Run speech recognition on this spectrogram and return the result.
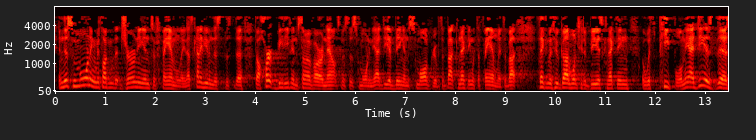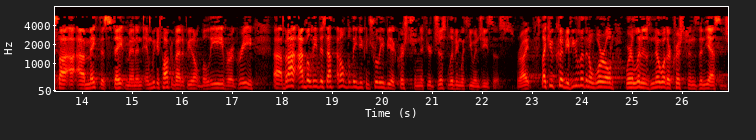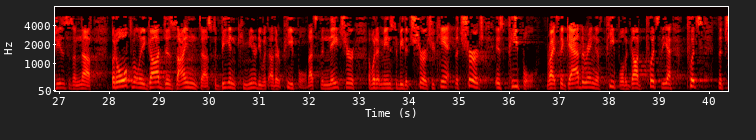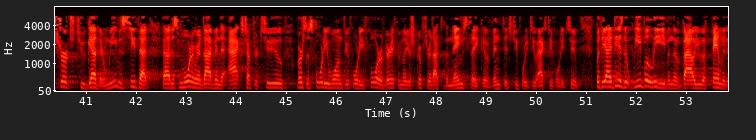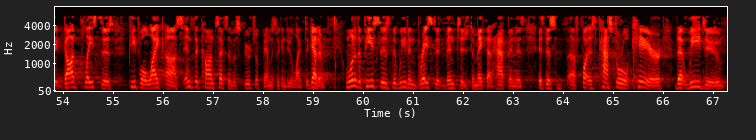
And this morning we're talking about the journey into family. That's kind of even this, this, the, the heartbeat even some of our announcements this morning. The idea of being in a small group. It's about connecting with the family. It's about connecting with who God wants you to be is connecting with people. And the idea is this. I, I make this statement and, and we can talk about it if you don't believe or agree. Uh, but I, I believe this. I don't believe you can truly be a Christian if you're just living with you and Jesus, right? Like you could be. If you live in a world where there's no other Christians, then yes, Jesus is enough. But ultimately, God designed us to be in community with other people. That's the nature of what it means to be the church. You can't, the church is people right? It's the gathering of people that God puts the uh, puts the church together, and we even see that uh, this morning. We're going to dive into Acts chapter two, verses forty-one through forty-four, a very familiar scripture. That's the namesake of Vintage two forty-two, Acts two forty-two. But the idea is that we believe in the value of family that God places people like us into the context of a spiritual family so we can do life together. One of the pieces that we've embraced at Vintage to make that happen is, is this, uh, this pastoral care that we do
